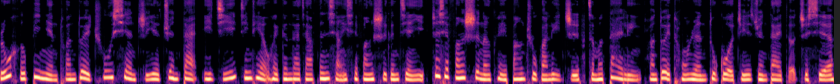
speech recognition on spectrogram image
如何避免团队出现职业倦怠，以及今天也会跟大家分享一些方式跟建议。这些方式呢，可以帮助管理职怎么带领团队同仁度过职业倦怠的这些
